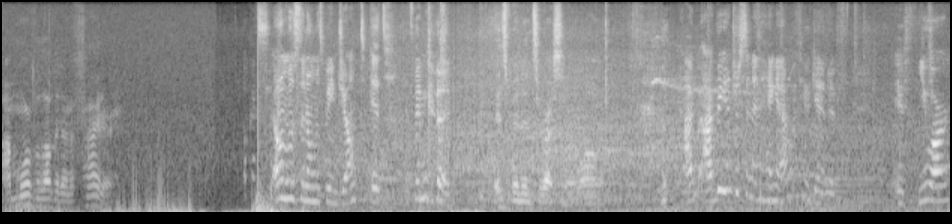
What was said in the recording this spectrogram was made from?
I'm more beloved than a fighter. Okay. Almost and almost being jumped. It's it's been good. It's been interesting and long. I'd, I'd be interested in hanging out with you again if if you are,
